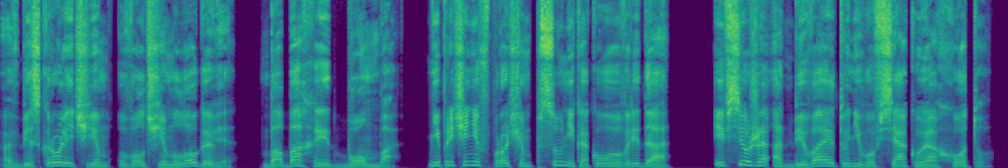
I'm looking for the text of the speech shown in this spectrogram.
в бескроличьем волчьем логове бабахает бомба, не причинив, впрочем, псу никакого вреда, и все же отбивает у него всякую охоту.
